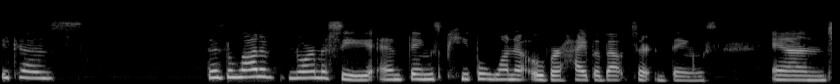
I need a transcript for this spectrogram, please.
because there's a lot of normacy and things people want to overhype about certain things. And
